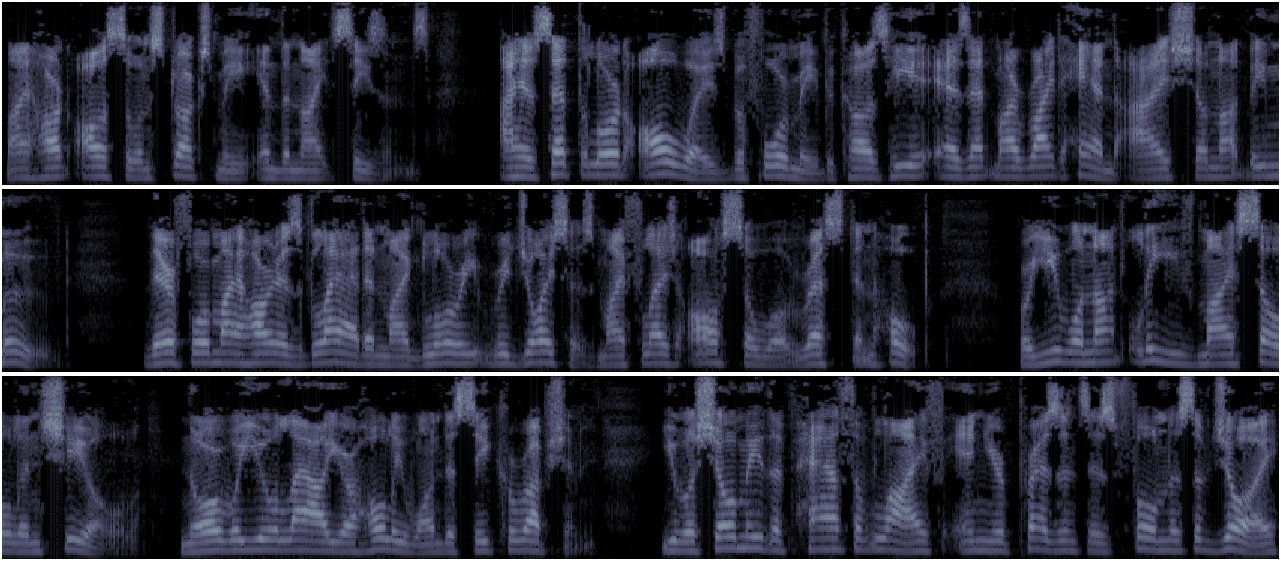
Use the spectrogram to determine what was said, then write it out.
My heart also instructs me in the night seasons. I have set the Lord always before me, because he is at my right hand, I shall not be moved. Therefore my heart is glad, and my glory rejoices. My flesh also will rest in hope. For you will not leave my soul in Sheol, nor will you allow your Holy One to see corruption. You will show me the path of life. In your presence is fullness of joy.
